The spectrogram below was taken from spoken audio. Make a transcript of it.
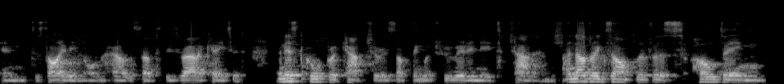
in deciding on how the subsidies are allocated. And this corporate capture is something which we really need to challenge. Another example of us holding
